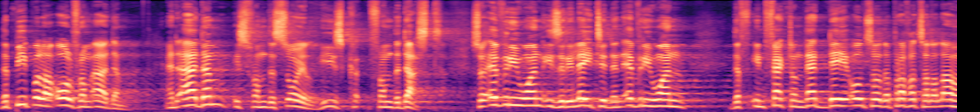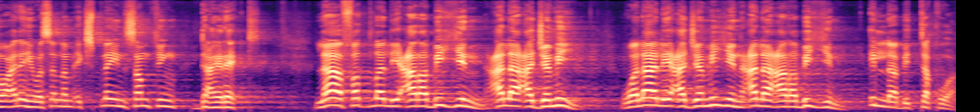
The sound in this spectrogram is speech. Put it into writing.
The people are all from Adam. And Adam is from the soil, he is from the dust. So everyone is related and everyone the, in fact, on that day also the Prophet ﷺ explained something direct. لا فضل لعربي على عجمي ولا لعجمي على عربي إلا بالتقوى.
